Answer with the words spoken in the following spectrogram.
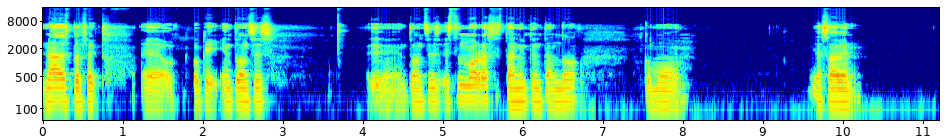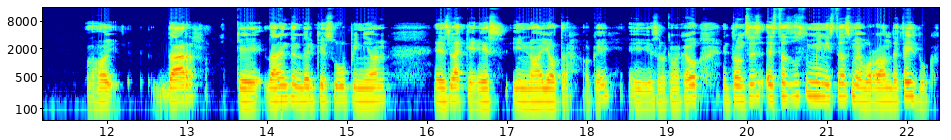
Nada es perfecto. Eh, ok, entonces, entonces, estas morras están intentando como, ya saben, dar, que, dar a entender que su opinión es la que es y no hay otra, ¿ok? Y eso es lo que me cagó. Entonces, estas dos feministas me borraron de Facebook.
